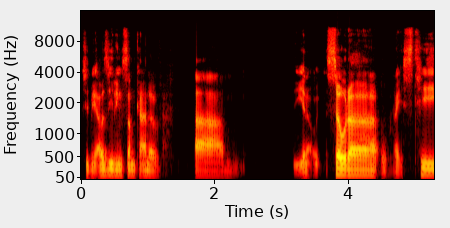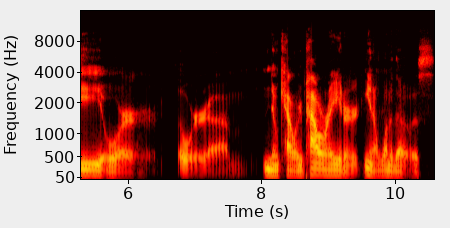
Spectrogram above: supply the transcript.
Excuse me, I was eating some kind of, um, you know, soda or iced tea or or um, no calorie Powerade or you know one of those.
